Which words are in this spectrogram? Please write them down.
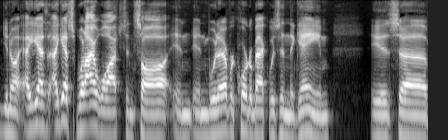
you know I guess I guess what I watched and saw in in whatever quarterback was in the game is. Uh,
